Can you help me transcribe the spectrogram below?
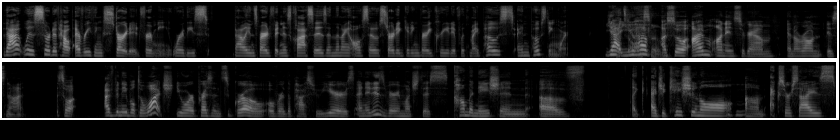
that was sort of how everything started for me, were these ballet inspired fitness classes. And then I also started getting very creative with my posts and posting more. Yeah, That's you have. awesome. Uh, so I'm on Instagram, and Aarón is not. So I've been able to watch your presence grow over the past few years, and it is very much this combination of like educational, Mhm. um, exercise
